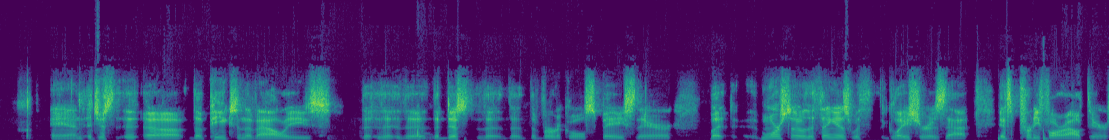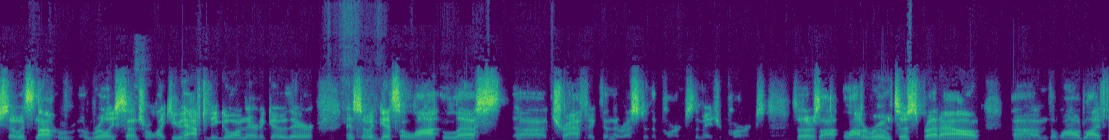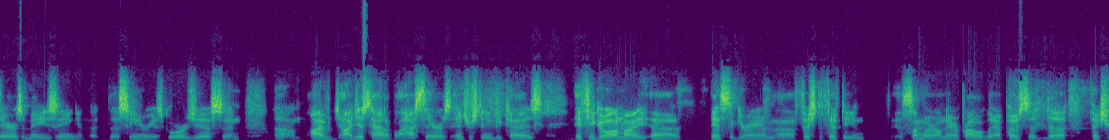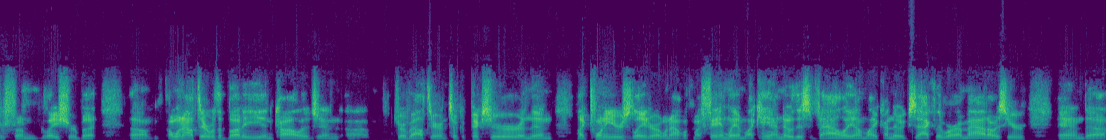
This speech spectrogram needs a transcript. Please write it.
and it just uh, the peaks and the valleys, the the the the, dis, the the the vertical space there but more so, the thing is with Glacier is that it's pretty far out there, so it's not really central. Like you have to be going there to go there, and so it gets a lot less uh, traffic than the rest of the parks, the major parks. So there's a lot of room to spread out. Um, the wildlife there is amazing, and the, the scenery is gorgeous. And um, I've I just had a blast there. It's interesting because if you go on my uh, Instagram, uh, Fish the Fifty, and somewhere on there probably. I posted uh, pictures from glacier but um, i went out there with a buddy in college and uh, drove out there and took a picture. And then like 20 years later i went out with my family. I'm like hey i know this valley. I'm like i know exactly where i'm at. I was here and uh,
